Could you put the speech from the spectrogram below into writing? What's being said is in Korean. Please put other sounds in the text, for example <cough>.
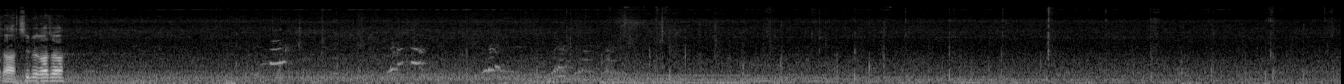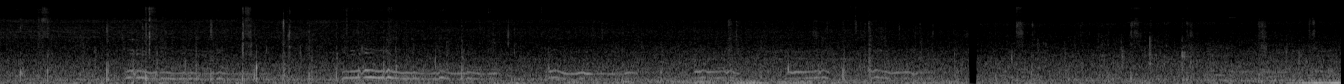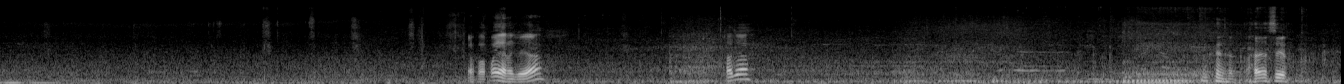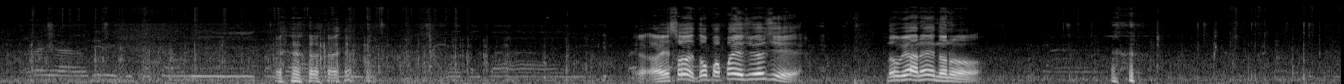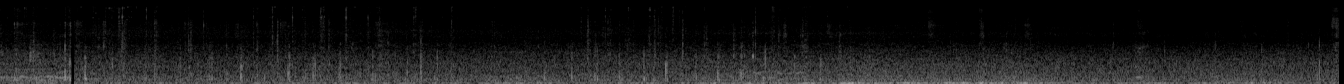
자, 집에 가자. 야, 빠빠이 하는 거야? 가자. <laughs> 안녕하세요. 알아야 어린이집 갔다 오니 바이바이 바이바이 야, 알았어. 너 빠빠이 해줘야지. 너 왜 안 해, 너는? <laughs>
